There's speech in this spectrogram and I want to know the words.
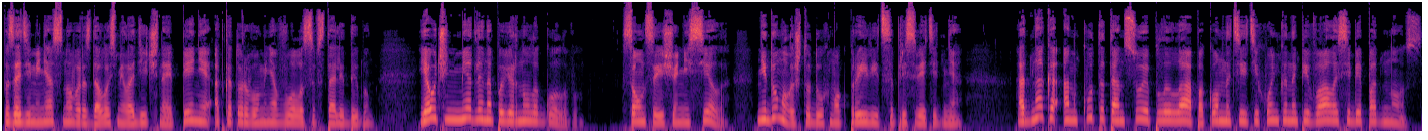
Позади меня снова раздалось мелодичное пение, от которого у меня волосы встали дыбом. Я очень медленно повернула голову. Солнце еще не село, не думала, что дух мог проявиться при свете дня. Однако Анкута, танцуя, плыла по комнате и тихонько напевала себе под нос.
